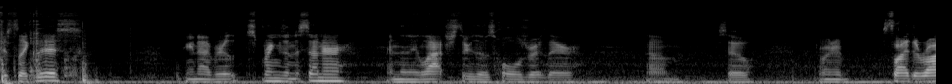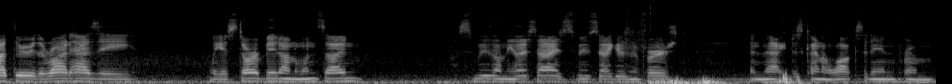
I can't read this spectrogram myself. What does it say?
just like this. You're gonna have your springs in the center and then they latch through those holes right there. Um, so we're gonna slide the rod through. The rod has a like a star bit on one side, smooth on the other side, smooth side goes in first, and that just kind of locks it in from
